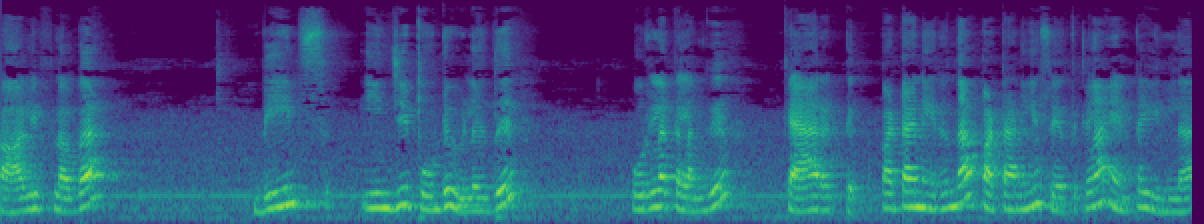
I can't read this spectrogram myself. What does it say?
காலிஃப்ளவர் பீன்ஸ் இஞ்சி பூண்டு விழுது உருளைக்கிழங்கு கேரட்டு. பட்டாணி இருந்தால் பட்டாணியும் சேர்த்துக்கலாம் என்கிட்ட இல்லை.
